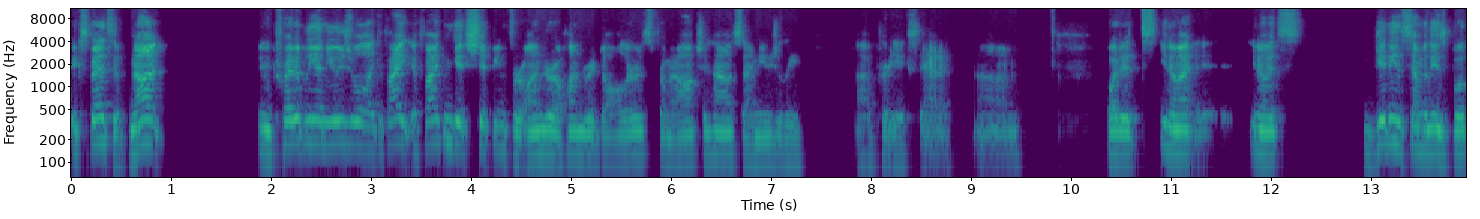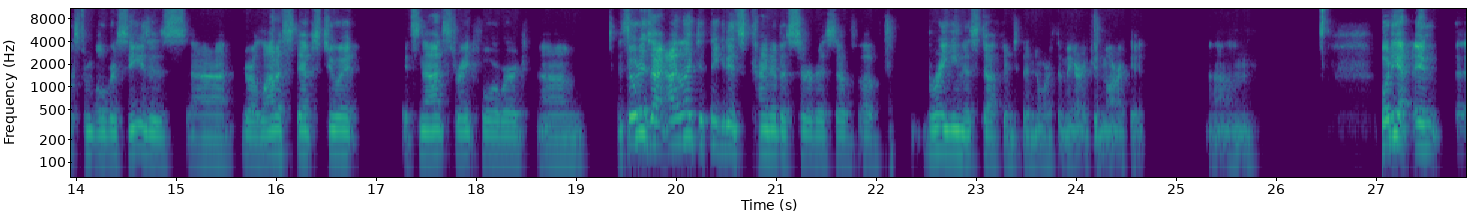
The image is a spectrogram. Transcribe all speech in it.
expensive, not incredibly unusual. Like if I, if I can get shipping for under a hundred dollars from an auction house, I'm usually uh, pretty ecstatic. Um, but it's, you know, I, you know, it's, getting some of these books from overseas is uh, there are a lot of steps to it. It's not straightforward. Um, and so it is, I, I, like to think it is kind of a service of, of bringing this stuff into the North American market. Um, but yeah, and uh,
